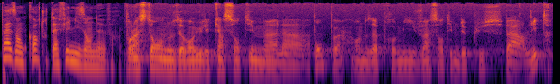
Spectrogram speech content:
pas encore tout à fait mise en œuvre. Pour l'instant, nous avons eu les 15 centimes à la pompe. On nous a promis 20 centimes de plus par litre.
